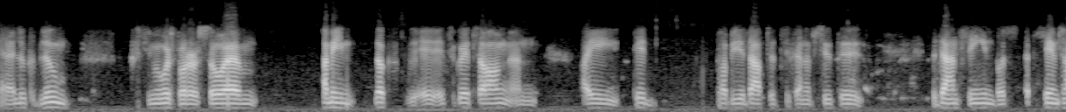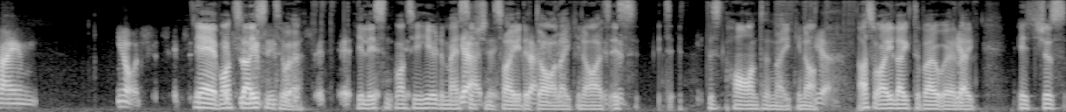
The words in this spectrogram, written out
uh, Luka Bloom, Christy Moore's brother. So um, I mean, look, it's a great song, and I did probably adapt it to kind of suit the the dance scene, but at the same time, you know, it's, it's, it's yeah. Once it's you lively, listen to it, it's, it, you listen. Once you hear the message yeah, inside exactly. it, though, like you know, it's it's it's, it's, it's haunting, like you know. Yeah. That's what I liked about it. Yeah. Like it's just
